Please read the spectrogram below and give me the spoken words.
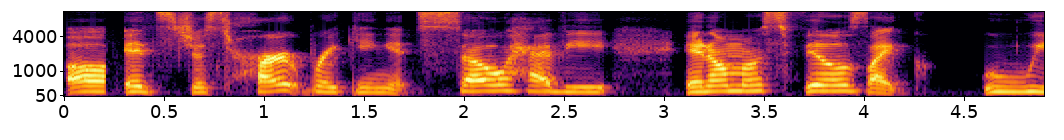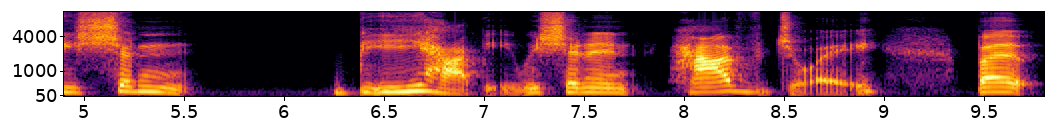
oh, it's just heartbreaking. It's so heavy. It almost feels like we shouldn't be happy. We shouldn't have joy. But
